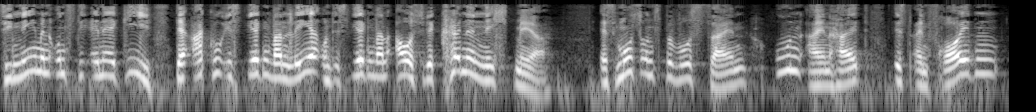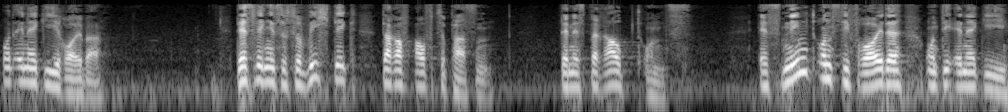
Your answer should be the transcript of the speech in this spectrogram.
Sie nehmen uns die Energie. Der Akku ist irgendwann leer und ist irgendwann aus. Wir können nicht mehr. Es muss uns bewusst sein, Uneinheit ist ein Freuden- und Energieräuber. Deswegen ist es so wichtig, darauf aufzupassen, denn es beraubt uns. Es nimmt uns die Freude und die Energie.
